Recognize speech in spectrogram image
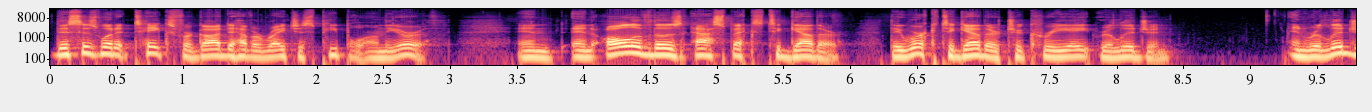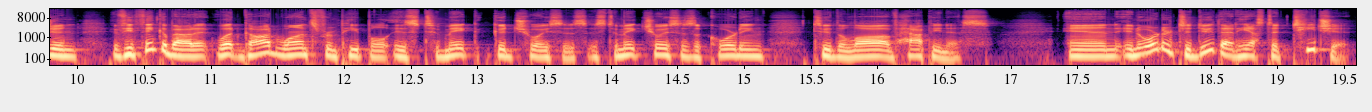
This is what it takes for God to have a righteous people on the earth. And, and all of those aspects together, they work together to create religion. And religion, if you think about it, what God wants from people is to make good choices, is to make choices according to the law of happiness. And in order to do that, he has to teach it.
